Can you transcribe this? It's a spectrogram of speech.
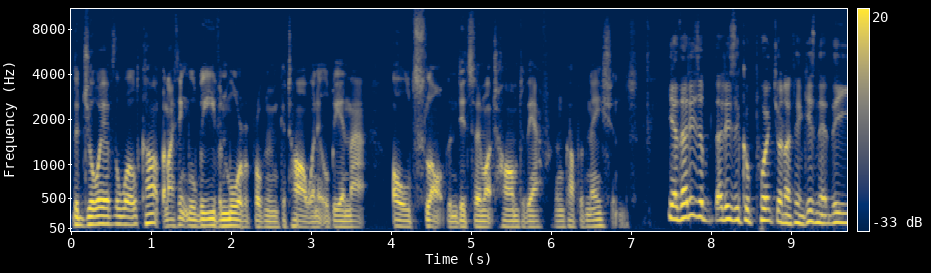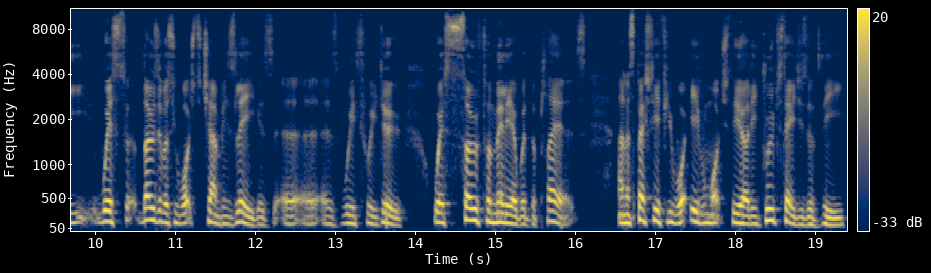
the joy of the World Cup, and I think will be even more of a problem in Qatar when it will be in that old slot than did so much harm to the African Cup of Nations. Yeah, that is a that is a good point, John. I think, isn't it? The we're those of us who watch the Champions League, as uh, as we three do, we're so familiar with the players, and especially if you even watch the early group stages of the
